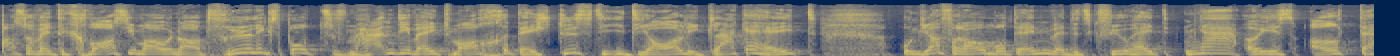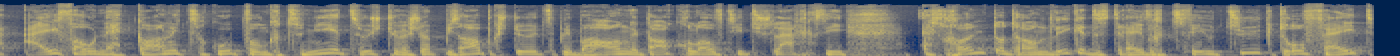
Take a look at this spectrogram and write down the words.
Also wenn ihr quasi mal eine Art Frühlingsputz auf dem Handy wollt machen dann ist das die ideale Gelegenheit. Und ja, vor allem auch dann, wenn ihr das Gefühl habt, euer altes iPhone hat gar nicht so gut funktioniert, zwischendurch ist etwas abgestürzt, bleibt hängen, die Akkulaufzeit schlecht gewesen. Es könnte daran liegen, dass ihr einfach zu viel Zeug drauf habt.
